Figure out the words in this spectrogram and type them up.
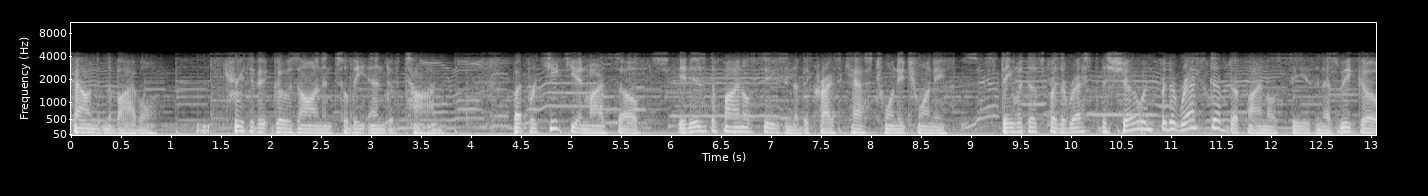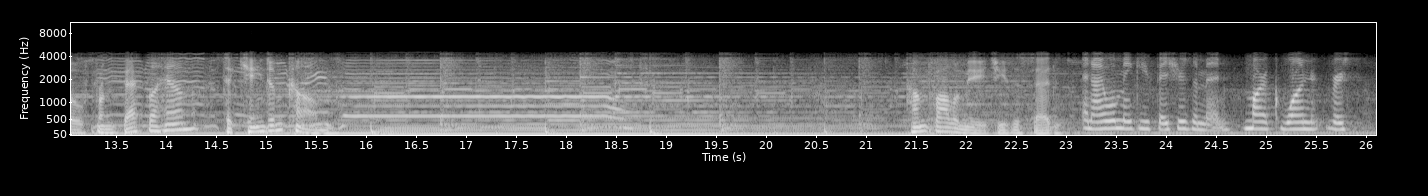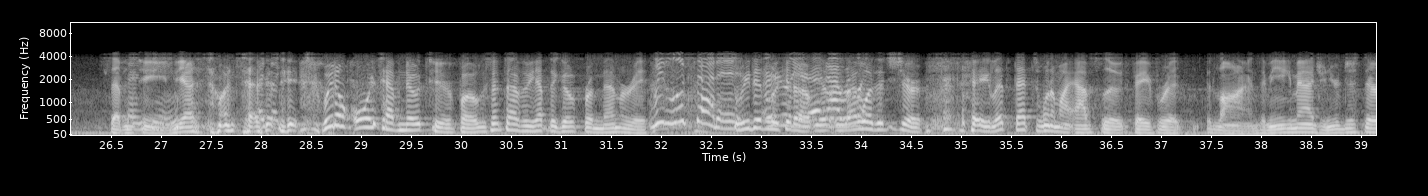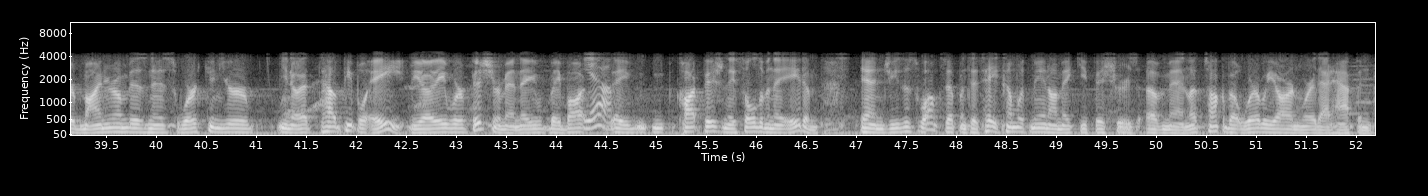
found in the Bible. The truth of it goes on until the end of time. But for Kiki and myself, it is the final season of the Christcast 2020. Stay with us for the rest of the show and for the rest of the final season as we go from Bethlehem to Kingdom Come. Come follow me, Jesus said. And I will make you fishers of men. Mark 1, verse 17. 17. Yes, someone said I was it. we don't always have notes here, folks. Sometimes we have to go from memory. We looked at it. We did look it up. Yeah, I, I, was like, wasn't sure. Hey, let's. That's one of my absolute favorite lines. I mean, imagine you're just there minding your own business, working your. You know, that's how people ate. You know, they were fishermen. They they bought. Yeah. They caught fish and they sold them and they ate them. And Jesus walks up and says, "Hey, come with me and I'll make you fishers of men." Let's talk about where we are and where that happened.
